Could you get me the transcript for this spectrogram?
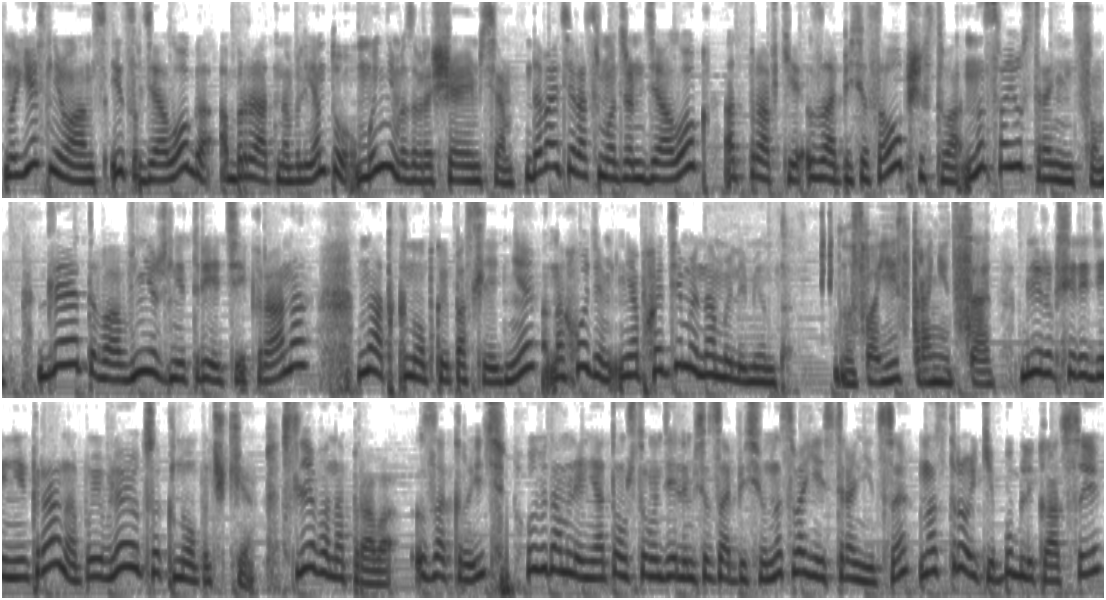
Но есть нюанс. Из диалога обратно в ленту мы не возвращаемся. Давайте рассмотрим диалог отправки записи сообщества на свою страницу. Для этого в нижней трети экрана над кнопкой «Последнее» находим необходимый нам элемент – на своей странице. Ближе к середине экрана появляются кнопочки. Слева направо «Закрыть», уведомление о том, что мы делимся записью на своей странице, настройки публикации,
